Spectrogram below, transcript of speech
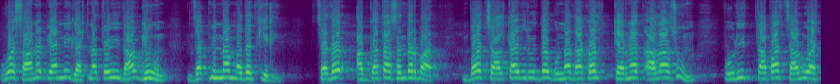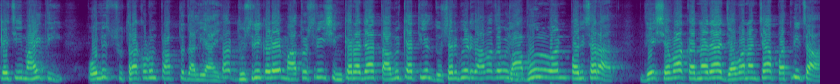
व सानप यांनी घटनास्थळी धाव घेऊन जखमींना मदत केली. सदर अपघातासंदर्भात बस चालकाविरुद्ध गुन्हा दाखल करण्यात आला असून पुढील तपास चालू असल्याची माहिती पोलीस सूत्राकडून प्राप्त झाली आहे. तर दुसरीकडे मातोश्री शिंकराजा तालुक्यातील दुसरबीड गावाजवळ बाभुळवन परिसरात देशसेवा करणाऱ्या जवानांच्या पत्नीचा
